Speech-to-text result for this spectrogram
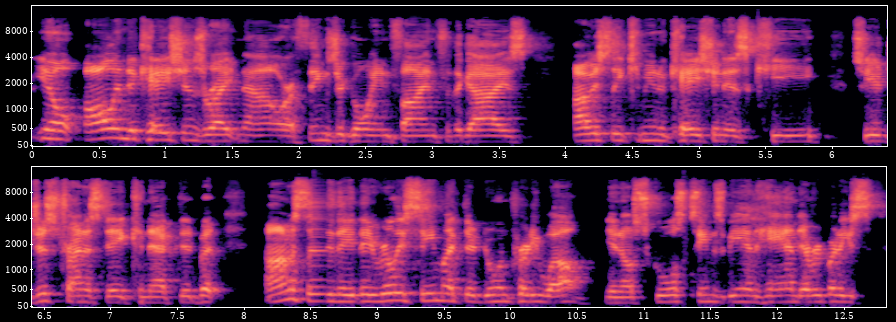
you know, all indications right now are things are going fine for the guys. Obviously, communication is key. So you're just trying to stay connected. But honestly, they, they really seem like they're doing pretty well. You know, school seems to be in hand. Everybody's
